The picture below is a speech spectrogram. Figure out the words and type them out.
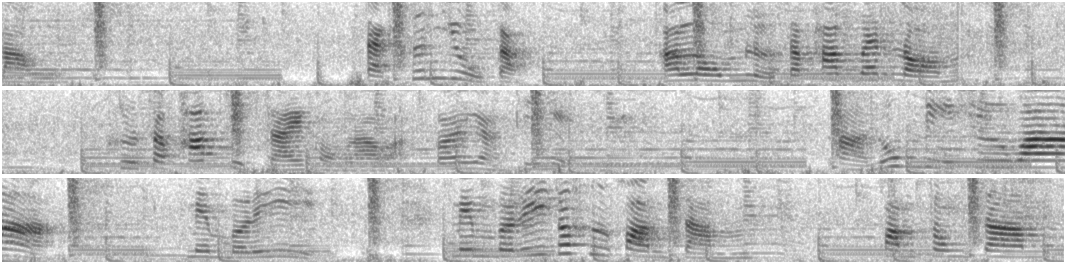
เรา แต่ขึ้นอยู่กับอารมณ์หรือสภาพแวดล้อม คือสภาพจิตใจของเราอะ่ะ ก็อย่างที่เห็นอ่ารูปนี้ชื่อว่า memory memory ก็คือความจำความทรงจำ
